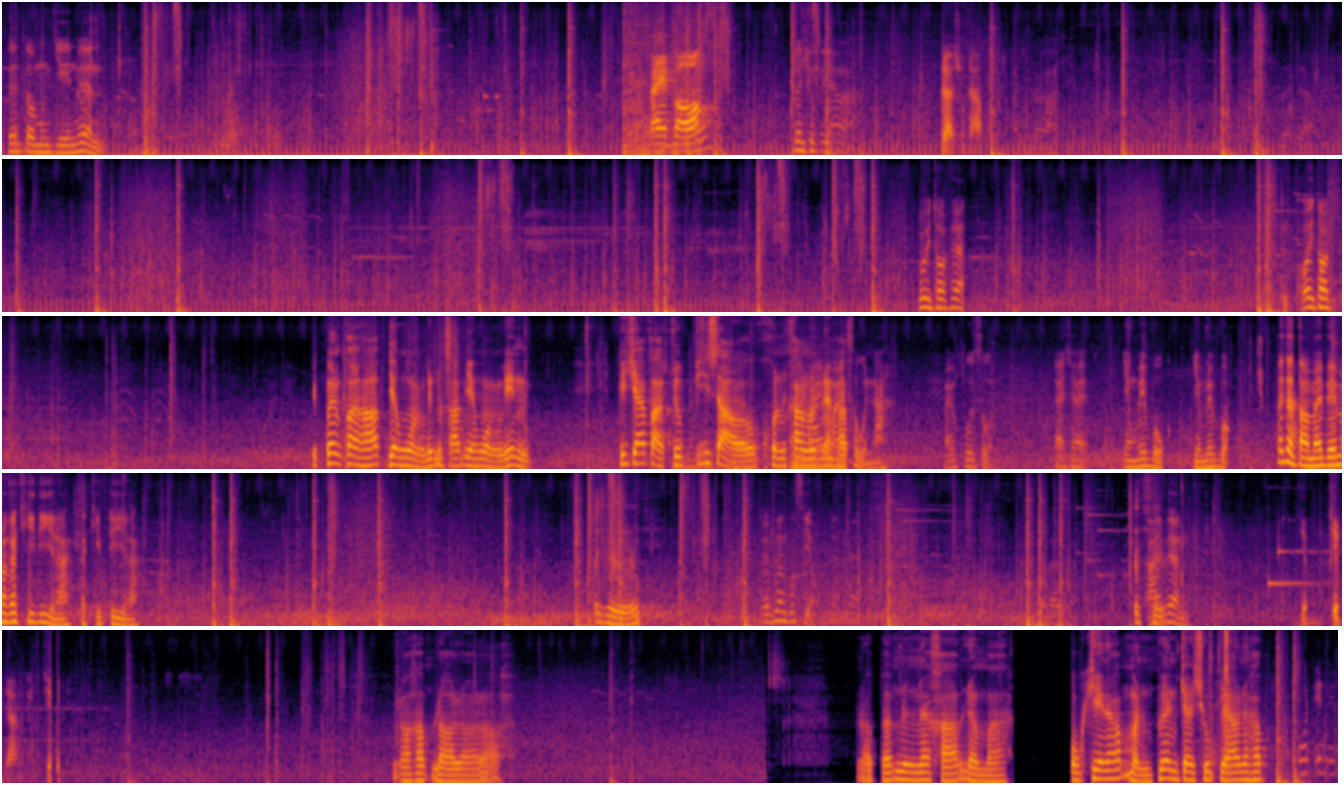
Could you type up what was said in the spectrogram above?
เพื่อนตัวมึงยืนเพื่อนแตกสองเพื่อนชุบไปยังอะ แล้วชุบแล้ว โอ้ยโทษเพื่อนโอ้ยโทษพี่เปิ้ลก่อนครับอย่าห่วงเล่นครับอย่าห่วงเล่น พี่ชายฝากจุ๊บพี่สาวคนข้างรถหนะครับ ไม้ศูนย์นะไม้ฟูศูนย์ใช่ใช่ยังไม่บุกยังไม่บุกเฮ้ยแต่ตอนไม้เบสมันก็คีย์ดีอยู่นะสคริปต์ดีอยู่นะอือหือเฮ้ยเพื่อนกูเสียวเพื่อนเพื่อนตายเพื่อนเจ็บเจ็บยังเจ็บรอครับรอรอรอรอแป๊บหนึ่งนะครับ เดี๋ยวมา โอเคนะครับ เหมือนเพื่อนจะชุบแล้วนะครับพูดเอเนจี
